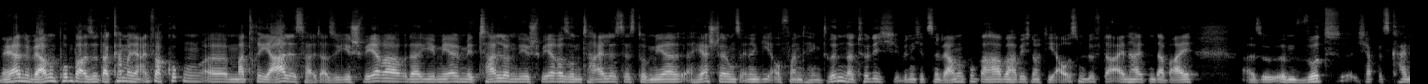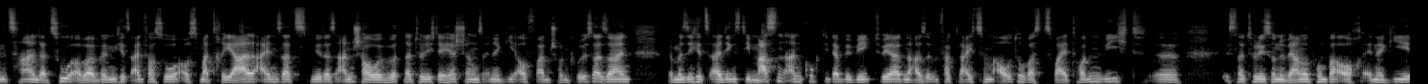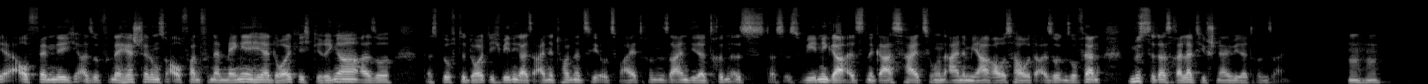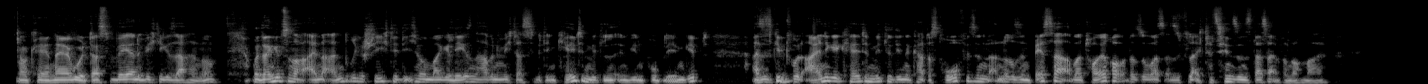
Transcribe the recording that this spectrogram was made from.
Naja, eine Wärmepumpe, also da kann man ja einfach gucken, äh, Material ist halt, also je schwerer oder je mehr Metall und je schwerer so ein Teil ist, desto mehr Herstellungsenergieaufwand hängt drin. Natürlich, wenn ich jetzt eine Wärmepumpe habe, habe ich noch die Außenlüftereinheiten dabei. Also ähm, wird, ich habe jetzt keine Zahlen dazu, aber wenn ich jetzt einfach so aus Materialeinsatz mir das anschaue, wird natürlich der Herstellungsenergieaufwand schon größer sein. Wenn man sich jetzt allerdings die Massen anguckt, die da bewegt werden, also im Vergleich zum Auto, was zwei Tonnen wiegt, äh, ist natürlich so eine Wärmepumpe auch energieaufwendig, also von der Herstellungsaufwand, von der Menge her deutlich geringer. Also das dürfte deutlich weniger als eine Tonne CO2 drin sein, die da drin ist. Das ist weniger als eine Gasheizung in einem Jahr raushaut. Also insofern müsste das relativ schnell wieder drin sein. Mhm. Okay, naja gut, das wäre ja eine wichtige Sache. Ne? Und dann gibt es noch eine andere Geschichte, die ich immer mal gelesen habe, nämlich, dass es mit den Kältemitteln irgendwie ein Problem gibt. Also es gibt mhm. wohl einige Kältemittel, die eine Katastrophe sind, andere sind besser, aber teurer oder sowas. Also vielleicht erzählen Sie uns das einfach nochmal.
